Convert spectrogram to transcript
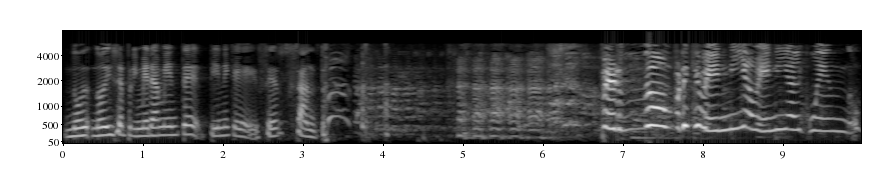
No, no dice primeramente tiene que ser santo. Perdón, pero es que venía, venía el cuento.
